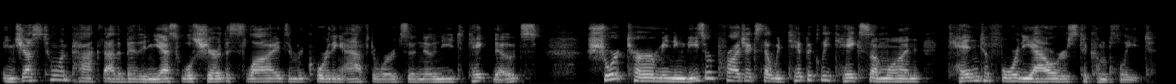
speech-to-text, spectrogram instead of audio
And just to unpack that a bit, and yes, we'll share the slides and recording afterwards, so no need to take notes. Short term, meaning these are projects that would typically take someone 10 to 40 hours to complete.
